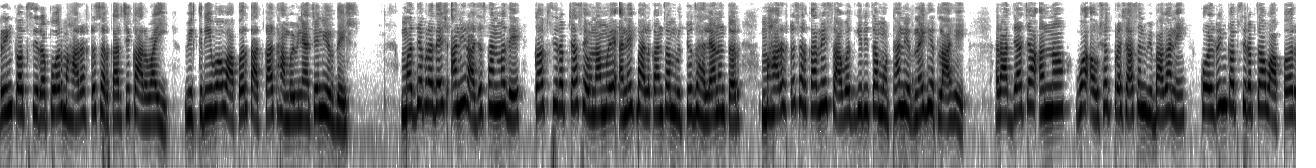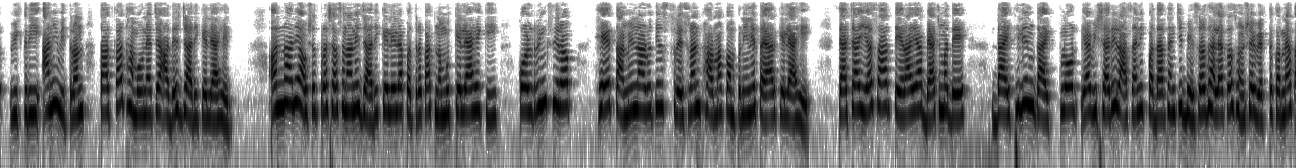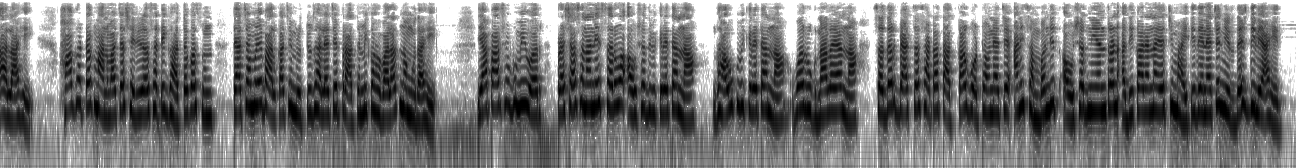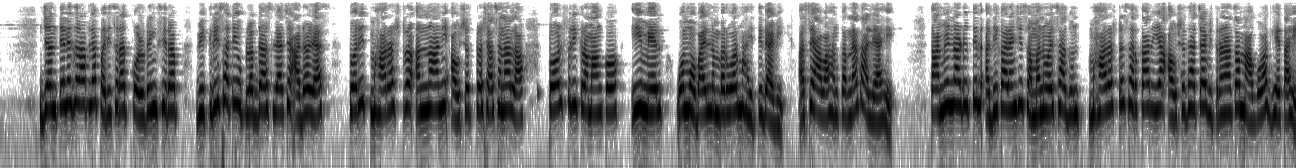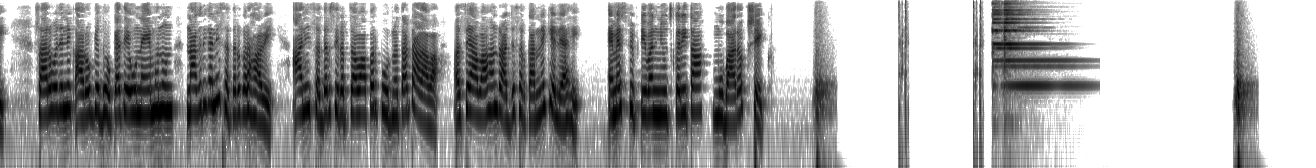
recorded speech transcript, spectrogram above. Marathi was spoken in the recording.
कप सिरपवर महाराष्ट्र सरकारची कारवाई विक्री व वापर तात्काळ थांबविण्याचे निर्देश. मध्य प्रदेश आणि राजस्थानमध्ये कप सिरपच्या सेवनामुळे अनेक बालकांचा मृत्यू झाल्यानंतर महाराष्ट्र सरकारने सावधगिरीचा मोठा निर्णय घेतला आहे. राज्याच्या अन्न व औषध प्रशासन विभागाने कोल्ड्रिंक कप सिरपचा वापर विक्री आणि वितरण तात्काळ थांबवण्याचे आदेश जारी केले आहेत. अन्न आणि औषध प्रशासनाने जारी केलेल्या पत्रकात नमूद केले आहे की कोल्ड्रिंक सिरप हे तामिळनाडूतील श्रेसरन फार्मा कंपनीने तयार केले आहे. त्याच्या एस आर तेरा या बॅचमध्ये डायथिलिन गायक्लोल या विषारी रासायनिक पदार्थांची भेसळ झाल्याचा संशय व्यक्त करण्यात आला आहे. हा घटक मानवाच्या शरीरासाठी घातक असून त्याच्यामुळे बालकाचे मृत्यू झाल्याचे प्राथमिक अहवालात नमूद आहे. या पार्श्वभूमीवर प्रशासनाने सर्व औषध विक्रेत्यांना घाऊक विक्रेत्यांना व रुग्णालयांना सदर बॅचचा साठा तात्काळ गोठवण्याचे आणि संबंधित औषध नियंत्रण अधिकाऱ्यांना याची माहिती देण्याचे निर्देश दिले आहेत. जनतेने जर आपल्या परिसरात कोल्ड्रिंक सिरप विक्रीसाठी उपलब्ध असल्याचे आढळल्यास त्वरित महाराष्ट्र अन्न आणि औषध प्रशासनाला टोल फ्री क्रमांक ईमेल व मोबाईल नंबरवर माहिती द्यावी असे आवाहन करण्यात आले आहे. तामिळनाडूतील अधिकाऱ्यांशी समन्वय साधून महाराष्ट्र सरकार या औषधाच्या वितरणाचा मागोवा घेत आहे. सार्वजनिक आरोग्य धोक्यात येऊ नये म्हणून नागरिकांनी सतर्क राहावे आणि सदर सिरपचा वापर पूर्णतः टाळावा असे आवाहन राज्य सरकारने केले आहे. M S fifty one news करिता मुबारक शेख.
